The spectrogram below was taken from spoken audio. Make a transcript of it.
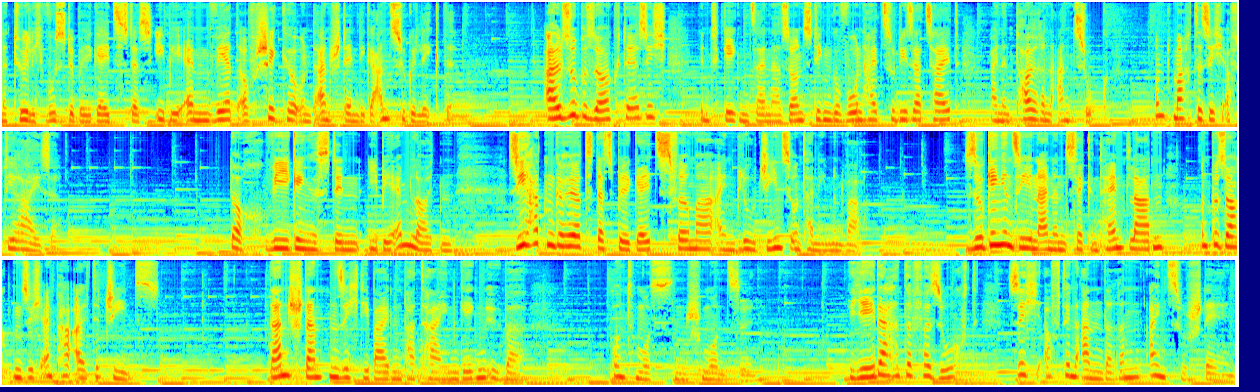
Natürlich wusste Bill Gates, dass IBM Wert auf schicke und anständige Anzüge legte. Also besorgte er sich, entgegen seiner sonstigen Gewohnheit zu dieser Zeit, einen teuren Anzug und machte sich auf die Reise. Doch wie ging es den IBM-Leuten? Sie hatten gehört, dass Bill Gates Firma ein Blue Jeans Unternehmen war. So gingen sie in einen Second-Hand-Laden und besorgten sich ein paar alte Jeans. Dann standen sich die beiden Parteien gegenüber und mussten schmunzeln. Jeder hatte versucht, sich auf den anderen einzustellen.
